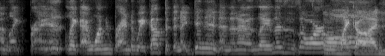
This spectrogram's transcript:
I'm like, Brian, like I wanted Brian to wake up, but then I didn't. And then I was like, this is horrible. Oh my God.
